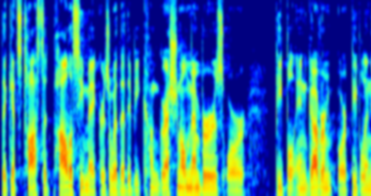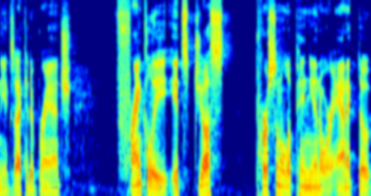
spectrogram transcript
that gets tossed at policymakers, whether they be congressional members or people in government or people in the executive branch, frankly, it's just personal opinion or anecdote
